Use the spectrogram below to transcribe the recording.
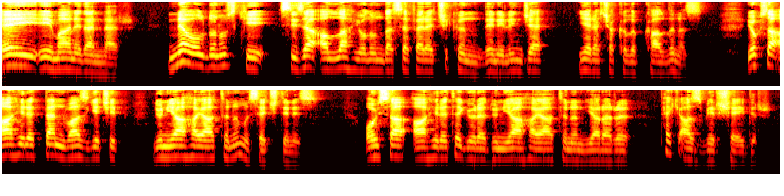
Ey iman edenler! Ne oldunuz ki size Allah yolunda sefere çıkın denilince yere çakılıp kaldınız? Yoksa ahiretten vazgeçip dünya hayatını mı seçtiniz? Oysa ahirete göre dünya hayatının yararı pek az bir şeydir.''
